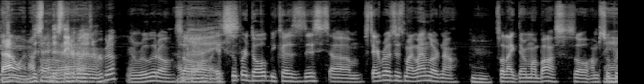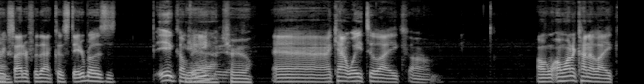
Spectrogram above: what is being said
That one, Dang. The, Okay. the Stater Brothers in Yeah. Rubidoux. In Rubidoux. So Okay. it's super dope because this um Stater Brothers is my landlord now. Mhm. So like they're my boss. So I'm super Damn. excited for that because Stater Brothers is big company. Yeah, Yeah. true. and I can't wait to like um I, I want to kind of like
